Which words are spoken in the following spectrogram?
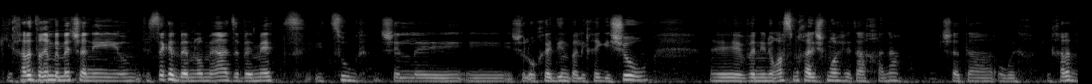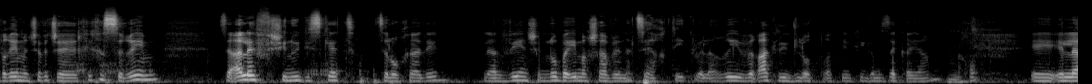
כי אחד הדברים באמת שאני מתעסקת בהם לא מעט, זה באמת ייצוג של, אה, אה, של עורכי דין בהליכי גישור, ואני נורא שמחה לשמוע את ההכנה שאתה עורך. כי אחד הדברים, אני חושבת שהכי חסרים, זה א', שינוי דיסקט אצל עורכי הדין, להבין שהם לא באים עכשיו לנצח תיק ולריב ורק לדלות פרטים, כי גם זה קיים. נכון. אה, אלא,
